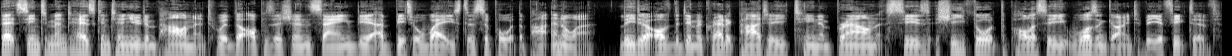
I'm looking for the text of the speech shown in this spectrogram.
That sentiment has continued in Parliament, with the opposition saying there are better ways to support the Paenua. Leader of the Democratic Party, Tina Browne, says she thought the policy wasn't going to be effective.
